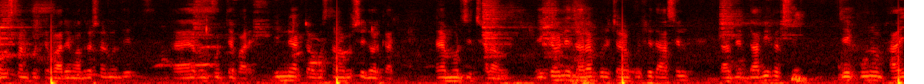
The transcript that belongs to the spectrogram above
অবস্থান করতে পারে মাদ্রাসার মধ্যে এবং করতে পারে। ভিন্ন একটা অবস্থান অবশ্যই দরকার মসজিদ ছাড়াও। এই কারণে যারা পরিচালনা পরিষদে আসেন তাদের দাবি হচ্ছে যে কোনো ভাই,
